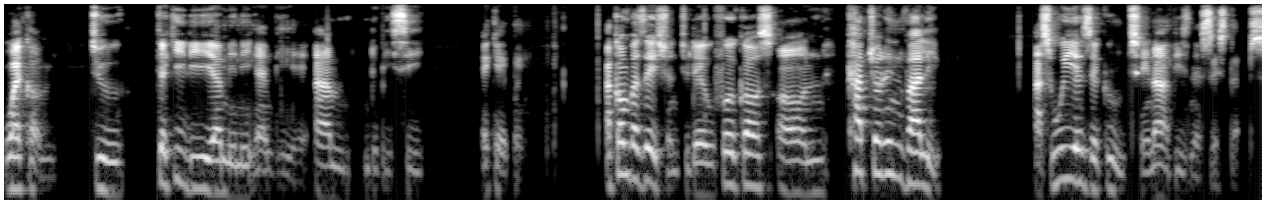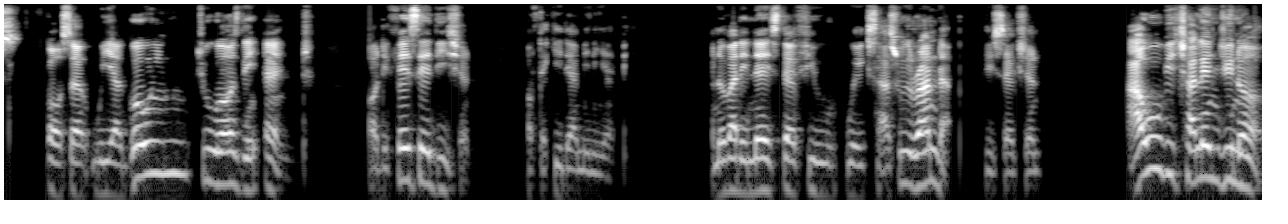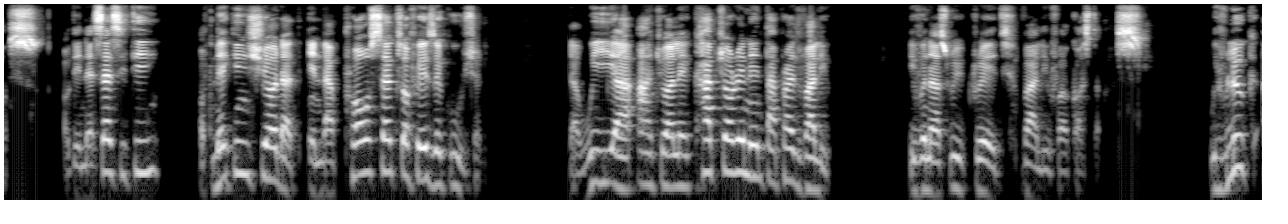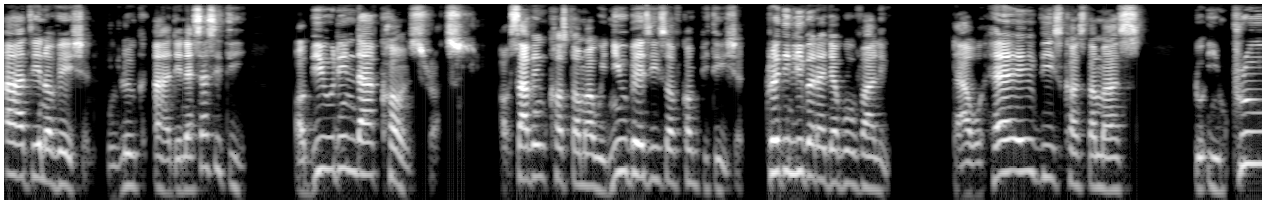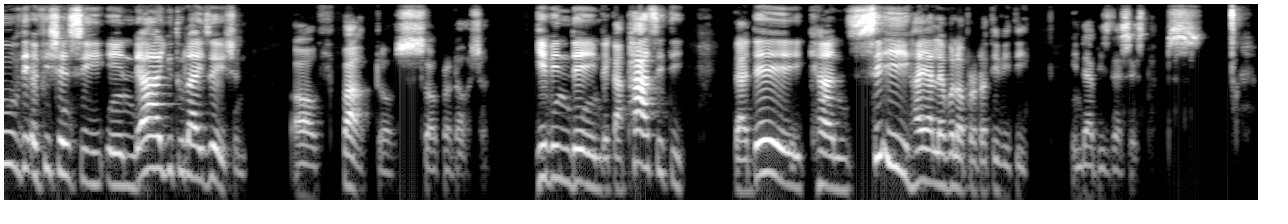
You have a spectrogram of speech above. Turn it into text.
Welcome to Tekedia Mini MBA. I'm Ndubuisi Ekekwe. Our conversation today will focus on capturing value as we execute in our business systems. Of course, uh, we are going towards the end of the first edition of Tekedia Mini MBA. And over the next uh, few weeks, as we round up this section, I will be challenging us of the necessity of making sure that in the process of execution, that we are actually capturing enterprise value, even as we create value for customers. We've looked at innovation. We've looked at the necessity of building that construct of serving customer with new basis of competition, creating leverageable value that will help these customers to improve the efficiency in their utilization of factors of production, giving them the capacity that they can see higher level of productivity in their business systems.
